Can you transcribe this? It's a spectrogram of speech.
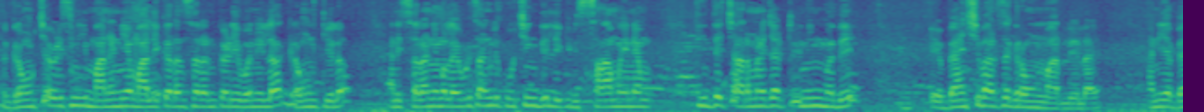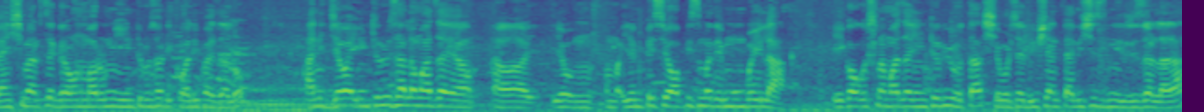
तर ग्राउंडच्या वेळेस मी माननीय मालेकरां सरांकडे वनीला ग्राउंड केलं आणि सरांनी मला एवढी चांगली कोचिंग दिली की मी सहा महिन्या तीन ते चार महिन्याच्या ट्रेनिंगमध्ये ब्याऐंशी मार्कचं ग्राउंड मारलेलं आहे. आणि या ब्याऐंशी मार्कचं ग्राउंड मारून मी इंटरव्ह्यूसाठी क्वालिफाय झालो. आणि जेव्हा इंटरव्ह्यू झाला माझा एम पी सी ऑफिसमध्ये मुंबईला एक ऑगस्टला माझा इंटरव्ह्यू होता शेवटच्या दिवशी आणि त्या दिवशीच रिझल्ट आला.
